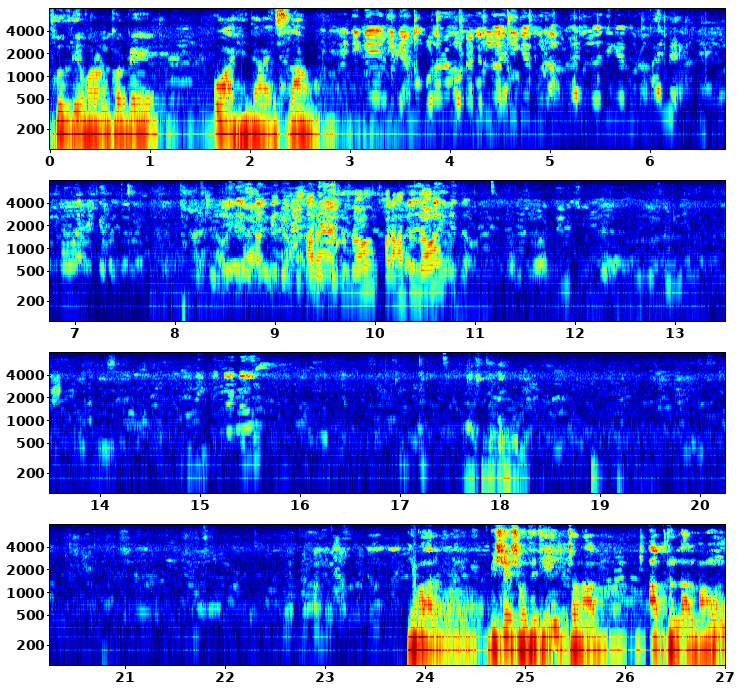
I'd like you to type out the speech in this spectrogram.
ফুল দিয়ে বরণ করবে ওয়াহিদা ইসলাম। এবার বিশেষ অতিথি জনাব আবদুল্লাল মামুন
